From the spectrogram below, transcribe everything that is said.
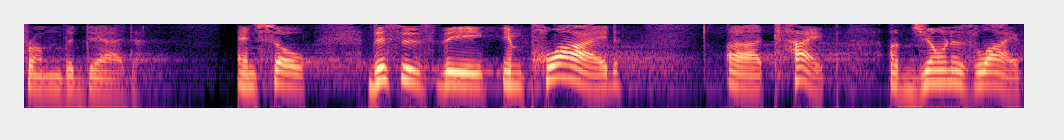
from the dead. And so this is the implied uh, type of Jonah's life,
